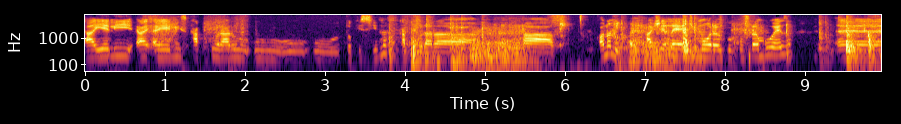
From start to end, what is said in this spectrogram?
Aí, ele, aí eles capturaram o, o, o Toxina, capturaram a, a. Qual o nome? A geleia de morango com framboesa. É,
